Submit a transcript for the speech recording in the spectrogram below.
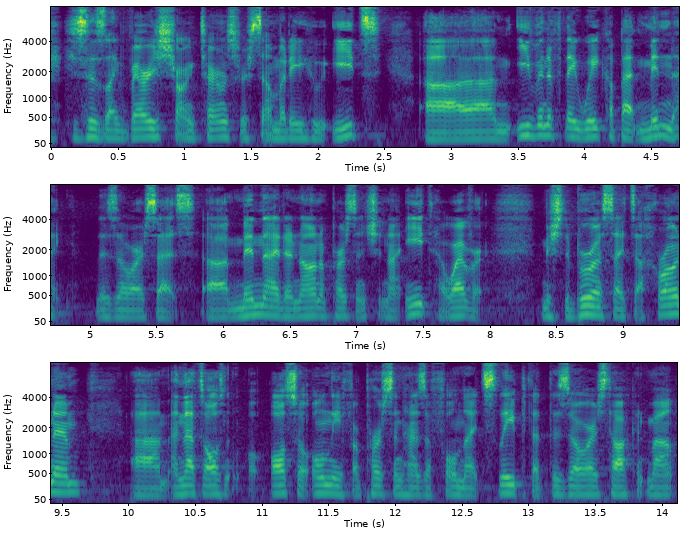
he says like very strong terms for somebody who eats, um, even if they wake up at midnight, the Zohar says. Uh, midnight and on, a person should not eat. However, Mishnah Berurah cites Achronim, um, and that's also, also only if a person has a full night's sleep that the Zohar is talking about.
